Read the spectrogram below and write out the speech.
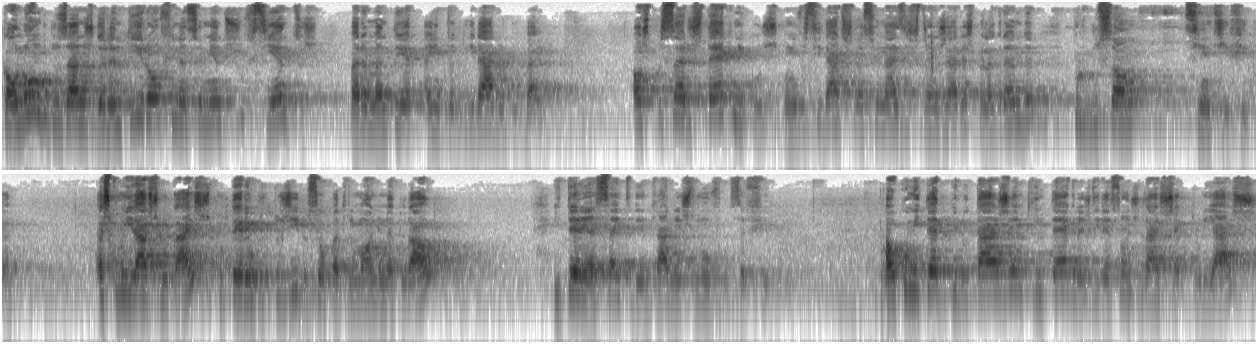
que ao longo dos anos garantiram financiamentos suficientes para manter a integridade do bem. Aos parceiros técnicos, universidades nacionais e estrangeiras, pela grande produção científica. As comunidades locais, por terem protegido o seu património natural e terem aceito de entrar neste novo desafio. Ao Comitê de Pilotagem, que integra as direções gerais sectoriais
